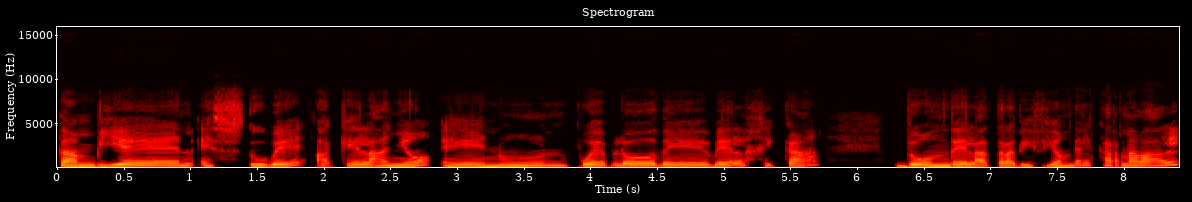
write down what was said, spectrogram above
También estuve aquel año en un pueblo de Bélgica donde la tradición del carnaval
